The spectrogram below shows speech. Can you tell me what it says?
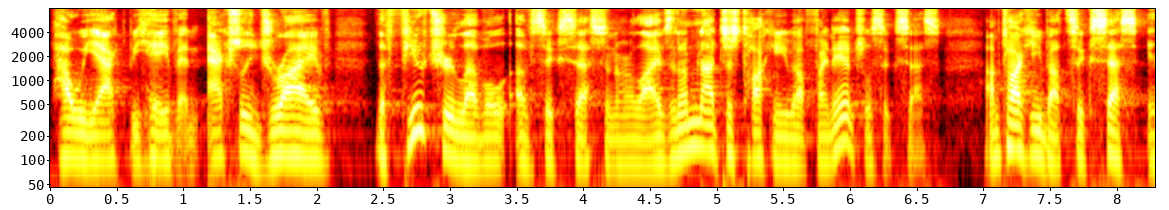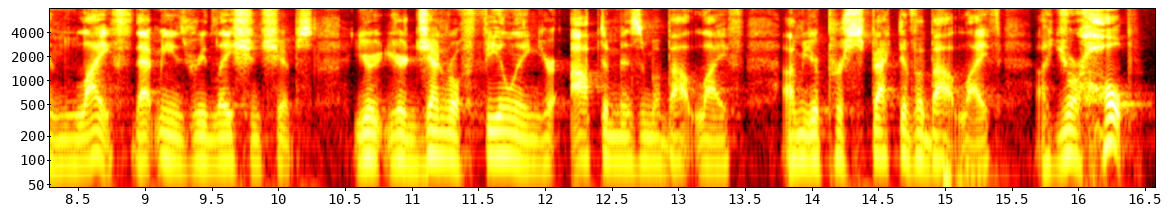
how we act, behave, and actually drive the future level of success in our lives. And I'm not just talking about financial success. I'm talking about success in life. That means relationships, your, your general feeling, your optimism about life, um, your perspective about life, uh, your hope,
